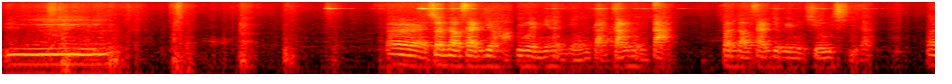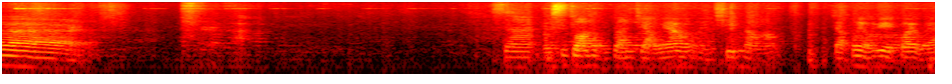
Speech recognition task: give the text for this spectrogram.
一。二算到三就好，因为你很勇敢，长很大，算到三就给你休息了。二三不是抓手专家，我要很轻哦。小朋友越乖，我要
